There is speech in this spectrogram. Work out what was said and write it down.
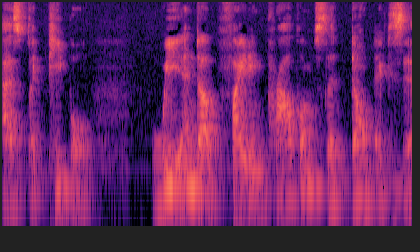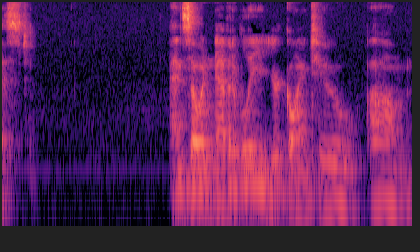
as like people, we end up fighting problems that don't exist. And so inevitably, you're going to um,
